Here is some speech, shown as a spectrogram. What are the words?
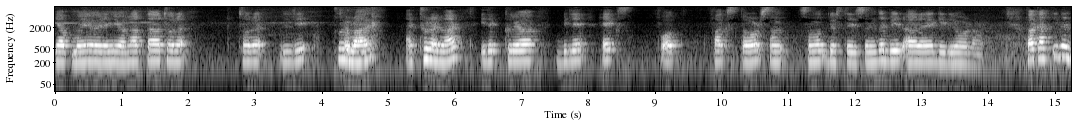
yapmayı öğreniyor. Hatta Tora, Torali, Toralay. Ay, Toralar ile Cleo bile Hex Fox, Foxstore san- sanat gösterisinde bir araya geliyorlar. Fakat yine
